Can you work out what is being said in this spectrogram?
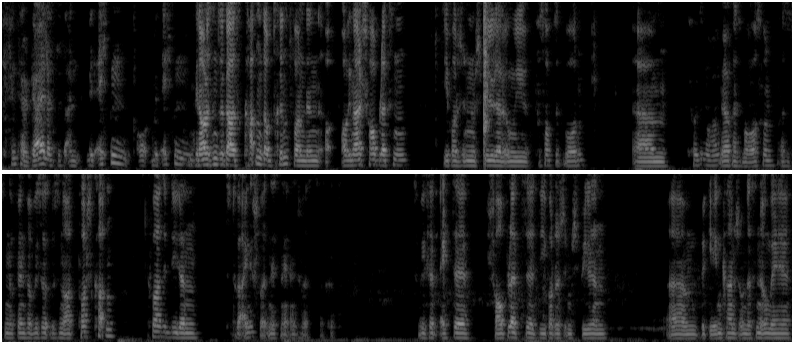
Ich find's halt geil, dass das an, mit echten, mit echten, Genau, da sind sogar Karten glaub, drin von den Originalschauplätzen, die praktisch in dem Spiel dann irgendwie versoftet wurden. Ähm, ich hol sie mal raus. ja, kannst du mal rausholen. Also es sind auf jeden Fall wie so, wie so eine Art Postkarten quasi, die dann sind sogar eingeschweißt. Nee, ist nicht eingeschweißt. Das wie gesagt, echte Schauplätze, die praktisch im Spiel dann ähm, begehen kannst. Und das sind irgendwelche.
